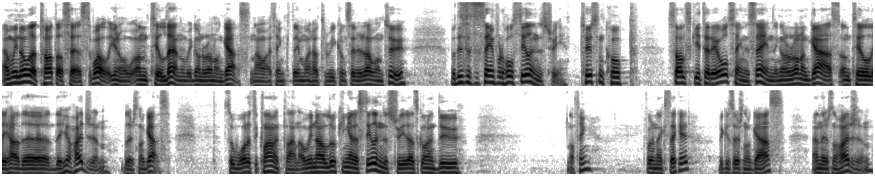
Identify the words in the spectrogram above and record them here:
And we know that Tata says, well, you know, until then, we're going to run on gas. Now, I think they might have to reconsider that one too. But this is the same for the whole steel industry. ThyssenKrupp, Salzgitter, they're all saying the same. They're going to run on gas until they have the, the hydrogen, but there's no gas. So what is the climate plan? Are we now looking at a steel industry that's going to do nothing for the next decade because there's no gas and there's no hydrogen?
